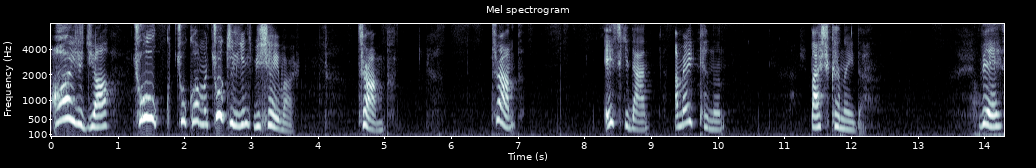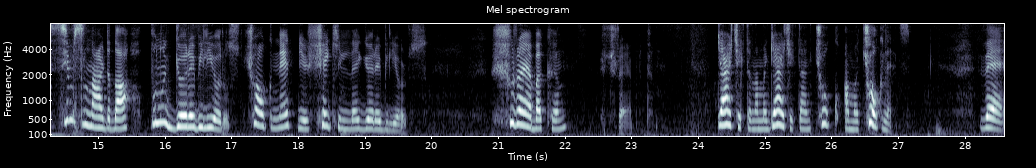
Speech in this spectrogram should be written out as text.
ayrıca çok çok ama çok ilginç bir şey var. Trump. Trump eskiden Amerika'nın başkanıydı. Ve Simpsonlarda da bunu görebiliyoruz. Çok net bir şekilde görebiliyoruz. Şuraya bakın. Şuraya bakın. Gerçekten ama gerçekten çok ama çok net. Ve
